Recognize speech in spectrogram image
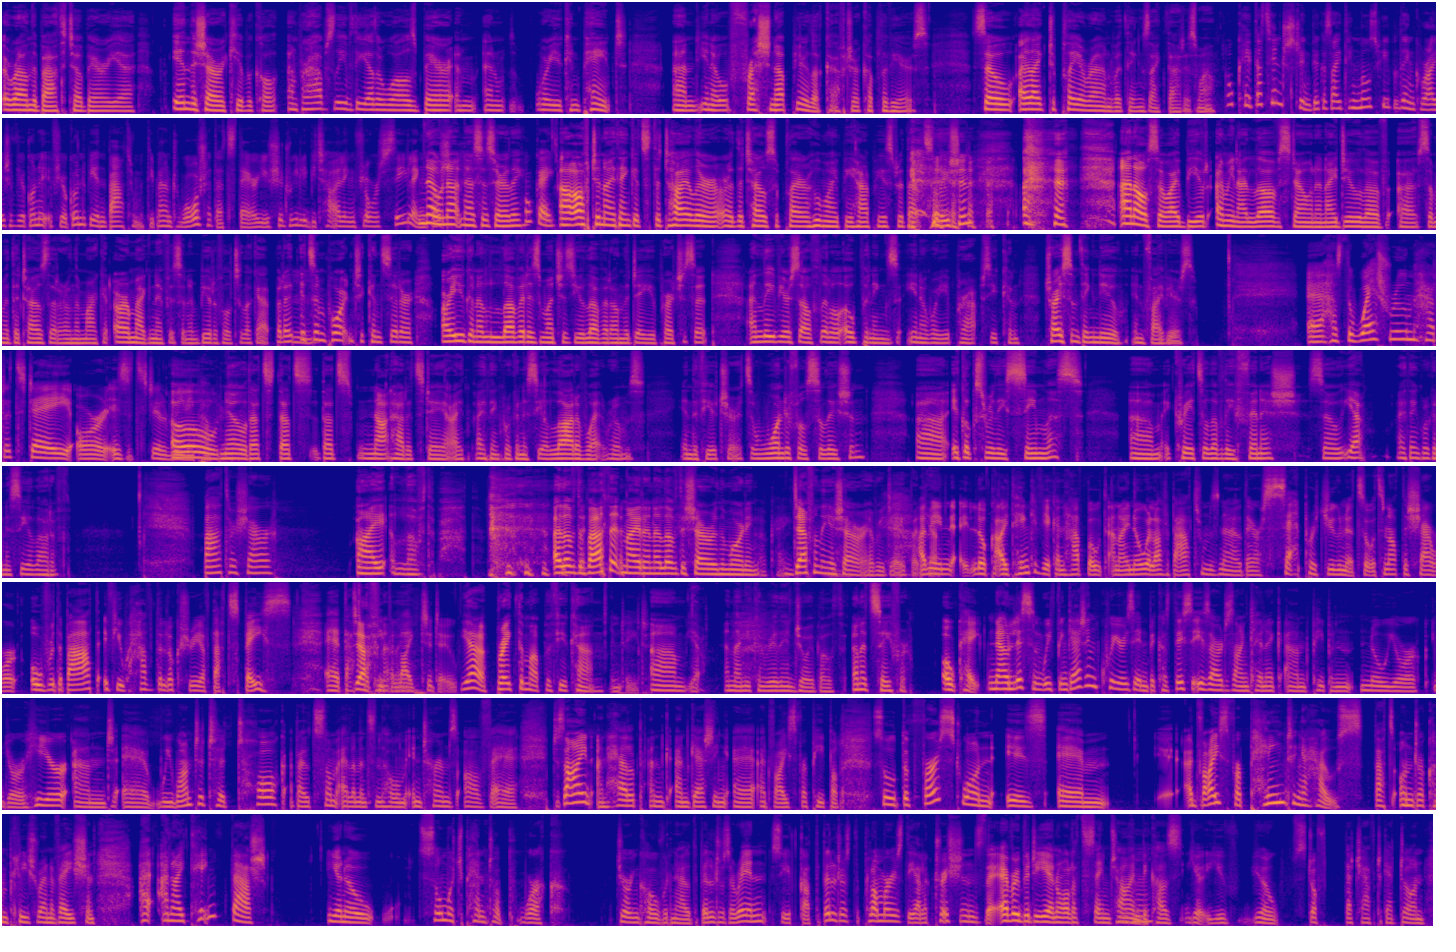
around the bathtub area, in the shower cubicle, and perhaps leave the other walls bare and, and where you can paint and, you know, freshen up your look after a couple of years. So I like to play around with things like that as well. Okay, that's interesting because I think most people think right if you're going to if you're going to be in the bathroom with the amount of water that's there, you should really be tiling floor to ceiling. No, not necessarily. Okay. Uh, often I think it's the tiler or the tile supplier who might be happiest with that solution. and also, I be I mean, I love stone, and I do love uh, some of the tiles that are on the market are magnificent and beautiful to look at. But it, it's important to consider: Are you going to love it as much as you love it on the day you purchase it, and leave yourself little openings, you know, where you perhaps you can try something new in five years. Uh, has the wet room had its day, or is it still really? oh popular? no, that's that's that's not had its day. I I think we're going to see a lot of wet rooms in the future. It's a wonderful solution. Uh, it looks really seamless. Um, it creates a lovely finish. So yeah, I think we're going to see a lot of. bath or shower? I love the bath. I love the bath at night and I love the shower in the morning. Okay. Definitely a shower every day. But I yeah. mean, look, I think if you can have both, and I know a lot of bathrooms now, they're separate units, so it's not the shower over the bath. If you have the luxury of that space, uh, that's what Definitely. people like to do. yeah, break them up if you can. Indeed. Um, yeah, and then you can really enjoy both, and it's safer. Okay, now listen, we've been getting queries in because this is our design clinic, and people know you're you're here, and uh, we wanted to talk about some elements in the home in terms of uh, design and help and and getting uh, advice for people. So the first one is. Um, advice for painting a house that's under complete renovation I, and i think that you know so much pent up work during COVID now. The builders are in, so you've got the builders, the plumbers, the electricians, the everybody in all at the same time because you you've you know stuff that you have to get done.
